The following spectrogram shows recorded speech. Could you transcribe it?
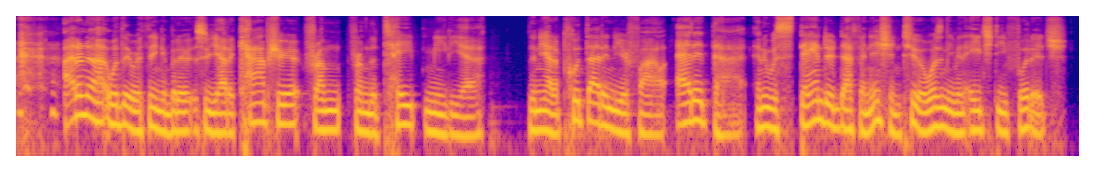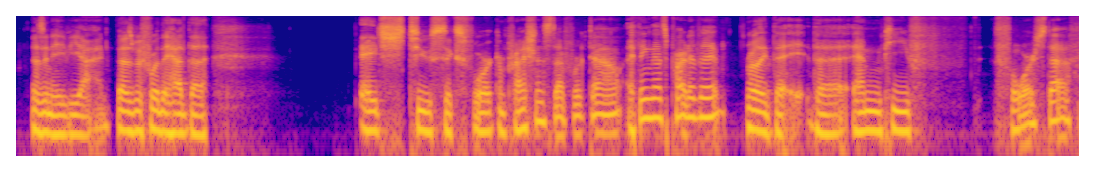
I don't know how- what they were thinking, but it, so you had to capture it from from the tape media, then you had to put that into your file, edit that, and it was standard definition too. It wasn't even HD footage as an AVI. That was before they had the H264 compression stuff worked out. I think that's part of it, or like the the MP4 stuff.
